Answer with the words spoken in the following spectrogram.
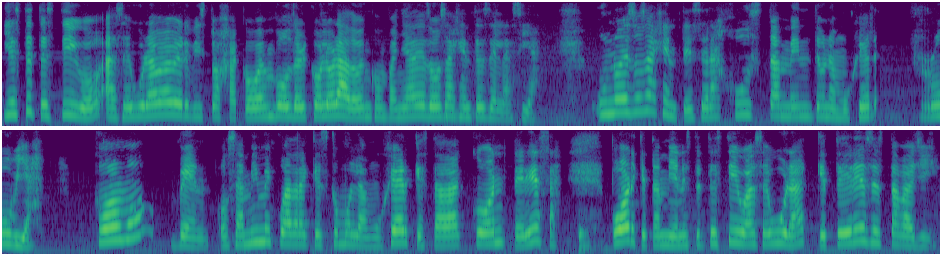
Y este testigo aseguraba haber visto a Jacobo en Boulder, Colorado, en compañía de dos agentes de la CIA. Uno de esos agentes era justamente una mujer rubia. ¿Cómo ven? O sea, a mí me cuadra que es como la mujer que estaba con Teresa, porque también este testigo asegura que Teresa estaba allí,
